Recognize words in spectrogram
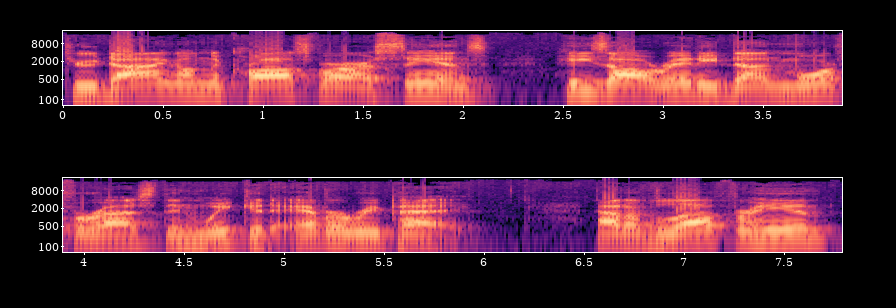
Through dying on the cross for our sins, He's already done more for us than we could ever repay. Out of love for Him,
